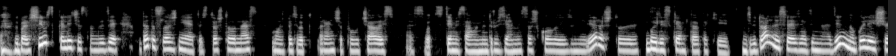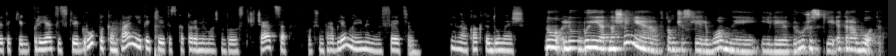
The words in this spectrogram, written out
с большим количеством людей, вот это сложнее. То есть то, что у нас, может быть, вот раньше получалось э, с, вот с теми самыми друзьями со школы из универа, что были с кем-то такие индивидуальные связи один на один, но были еще и такие приятельские группы, компании какие-то, с которыми можно было встречаться. В общем, проблема именно с этим. Не знаю, как ты думаешь, ну, любые отношения, в том числе любовные или дружеские, это работа.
